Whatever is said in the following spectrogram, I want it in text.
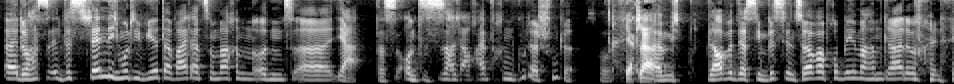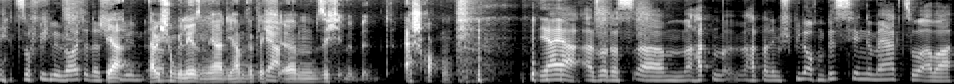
Äh, du hast, bist ständig motiviert, da weiterzumachen und äh, ja, das, und es ist halt auch einfach ein guter Shooter. So. Ja, klar. Ähm, ich glaube, dass sie ein bisschen Serverprobleme haben gerade, weil da jetzt so viele Leute das ja, spielen. habe ich Ähm, schon gelesen. Ja, die haben wirklich ja. ähm, sich äh, erschrocken. Ja, ja, also das ähm, hat, hat man im Spiel auch ein bisschen gemerkt, so, aber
